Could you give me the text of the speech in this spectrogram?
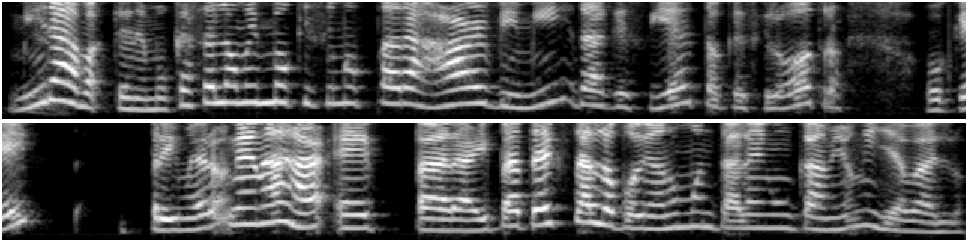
mira, tenemos que hacer lo mismo que hicimos para Harvey, mira, que si esto, que si lo otro. Ok, primero en Anaheim, eh, para ir para Texas lo podíamos montar en un camión y llevarlo.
